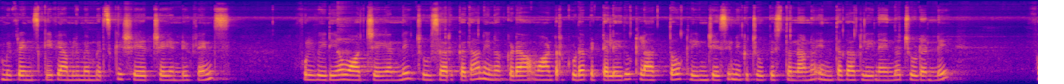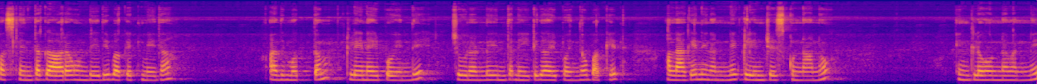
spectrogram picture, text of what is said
మీ ఫ్రెండ్స్కి ఫ్యామిలీ మెంబర్స్కి షేర్ చేయండి ఫ్రెండ్స్. ఫుల్ వీడియో వాచ్ చేయండి. చూసారు కదా నేను అక్కడ వాటర్ కూడా పెట్టలేదు. క్లాత్తో క్లీన్ చేసి మీకు చూపిస్తున్నాను. ఎంతగా క్లీన్ అయిందో చూడండి. ఫస్ట్ ఎంత గార ఉండేది బకెట్ మీద. అది మొత్తం క్లీన్ అయిపోయింది. చూడండి ఎంత నీట్గా అయిపోయిందో బకెట్. అలాగే నేను అన్నీ క్లీన్ చేసుకున్నాను. ఇంట్లో ఉన్నవన్నీ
